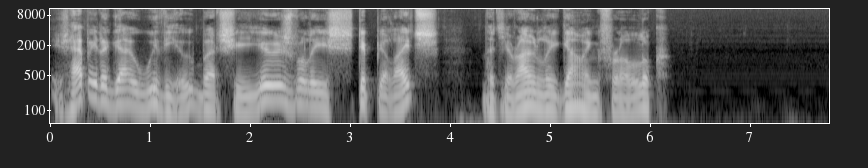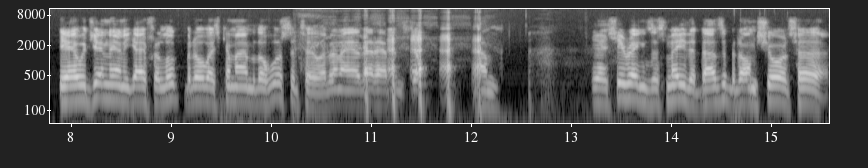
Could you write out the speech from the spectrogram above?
is happy to go with you, but she usually stipulates that you're only going for a look. Yeah, we generally only go for a look, but always come home with a horse or two. I don't know how that happens. um, yeah, she reckons it's me that does it, but I'm sure it's her.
